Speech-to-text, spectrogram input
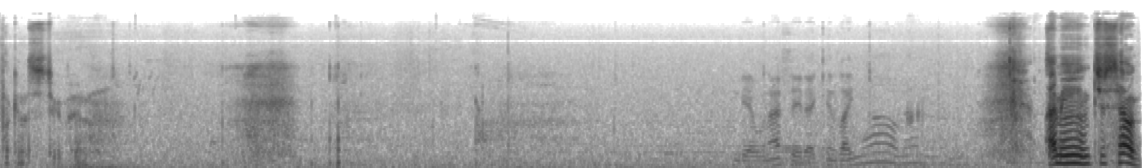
fucking stupid. Yeah, when I say that, Ken's like, no, no, no. I mean, just how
